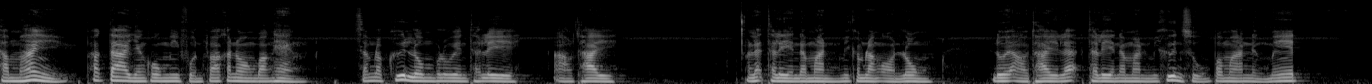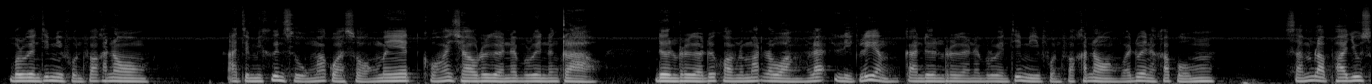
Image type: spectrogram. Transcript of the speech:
ทำให้ภาคใต้ยังคงมีฝนฟ้าขนองบางแห่งสำหรับคลื่นลมบริเวณทะเลอ่าวไทย และทะเลอันดามันมีกำลังอ่อนลง โดยอ่าวไทยและทะเลอันดามันมีคลื่นสูงประมาณ 1 เมตร บริเวณที่มีฝนฟ้าขนอง อาจจะมีคลื่นสูงมากกว่า 2 เมตร ขอให้ชาวเรือในบริเวณดังกล่าว เดินเรือด้วยความระมัดระวัง และหลีกเลี่ยงการเดินเรือในบริเวณที่มีฝนฟ้าขนองไว้ด้วยนะครับผมสำหรับพายุโซ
